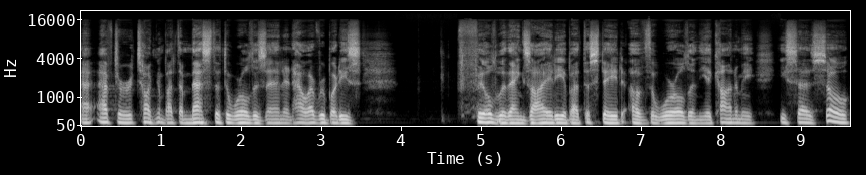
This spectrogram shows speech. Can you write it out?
after talking about the mess that the world is in and how everybody's filled with anxiety about the state of the world and the economy. He says, So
